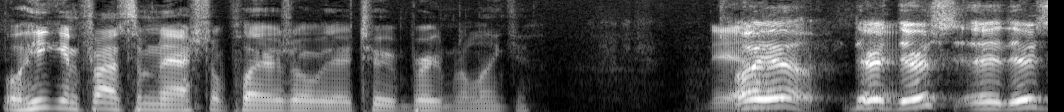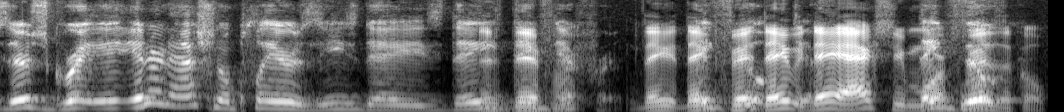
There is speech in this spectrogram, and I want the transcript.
Well, he can find some national players over there too. and Bring them to Lincoln. yeah. Oh yeah, there, Yeah. there's uh, there's there's great international players these days. They it's they're different. different. They they, They fit. built They they actually more built- physical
